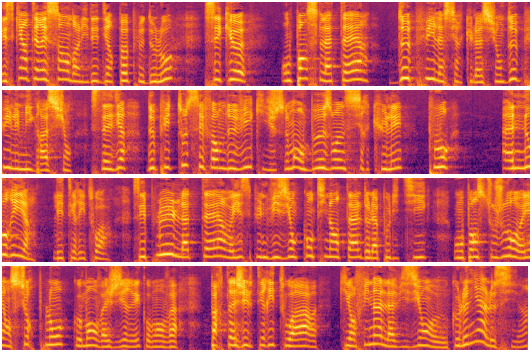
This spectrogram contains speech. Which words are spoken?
Et ce qui est intéressant dans l'idée de dire peuple de l'eau, c'est que on pense la terre depuis la circulation, depuis les migrations, c'est-à-dire depuis toutes ces formes de vie qui justement ont besoin de circuler pour nourrir les territoires. C'est plus la terre, voyez, c'est plus une vision continentale de la politique où on pense toujours, voyez, en surplomb comment on va gérer, comment on va partager le territoire, qui est en final la vision euh, coloniale aussi, hein.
